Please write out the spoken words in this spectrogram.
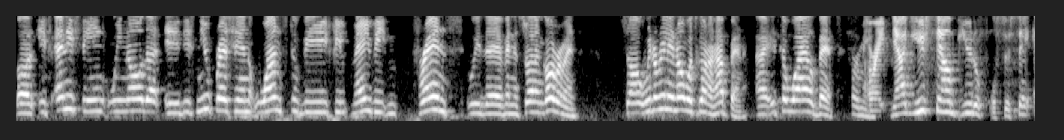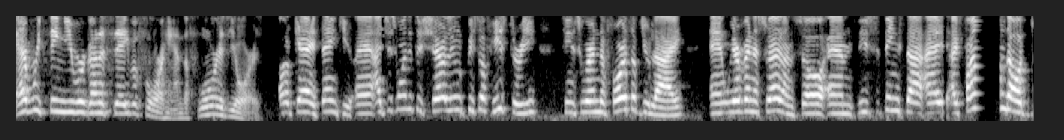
But if anything, we know that uh, this new president wants to be maybe friends with the Venezuelan government. So we don't really know what's going to happen. Uh, it's a wild bet for me. All right, now you sound beautiful. So say everything you were going to say beforehand. The floor is yours. Okay, thank you. Uh, I just wanted to share a little piece of history since we're in the 4th of July and we are Venezuelan. So um, these things that I, I found out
